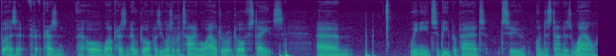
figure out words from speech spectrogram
But as a, President, uh, or well, President Uchtdorf as he was at the time, or Elder Uchtdorf states, um, we need to be prepared to understand as well,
